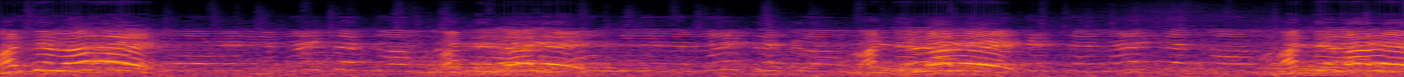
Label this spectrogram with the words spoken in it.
వర్ధిల్లాలి వర్ధిల్లాలి వర్ధిల్లాలి వర్ధిల్లాలి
